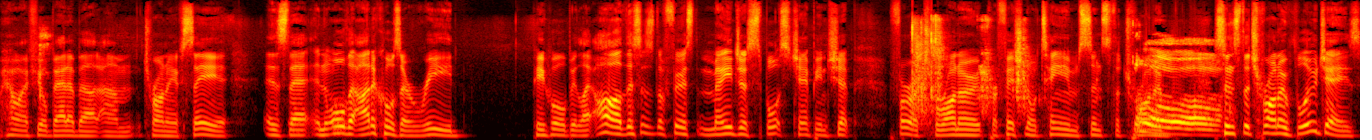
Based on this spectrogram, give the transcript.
how I feel bad about um Toronto FC is that in all the articles I read, people will be like, "Oh, this is the first major sports championship for a Toronto professional team since the Toronto Oh, since the Toronto Blue Jays,"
